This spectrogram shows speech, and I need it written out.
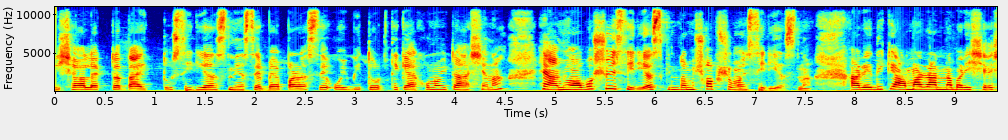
বিশাল একটা দায়িত্ব সিরিয়াসনেসের ব্যাপার আছে, ওই ভিতর থেকে এখন ওইটা আসে না। হ্যাঁ আমি অবশ্যই সিরিয়াস কিন্তু আমি সব সময় সিরিয়াস না। আর এদিকে আমার রান্নাবাড়ি শেষ,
